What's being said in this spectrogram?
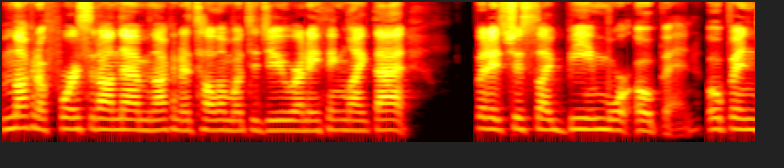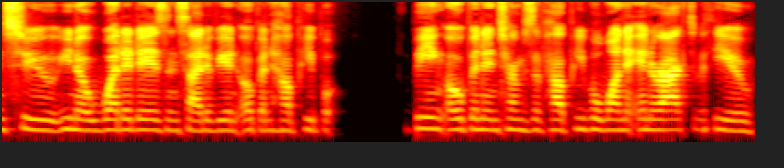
I'm not going to force it on them. I'm not going to tell them what to do or anything like that. But it's just like being more open, open to, you know, what it is inside of you and open how people being open in terms of how people want to interact with you.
